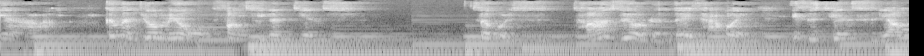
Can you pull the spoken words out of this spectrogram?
面啊，根本就没有放弃跟坚持这回事，好像只有人类才会一直坚持要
